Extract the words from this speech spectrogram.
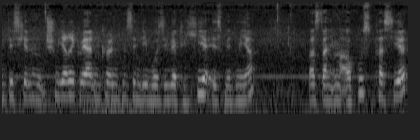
ein bisschen schwierig werden könnten, sind die, wo sie wirklich hier ist mit mir, was dann im August passiert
